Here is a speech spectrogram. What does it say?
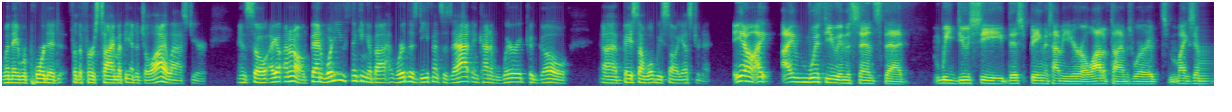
when they reported for the first time at the end of July last year. And so I, I don't know, Ben, what are you thinking about where this defense is at and kind of where it could go uh, based on what we saw yesterday? You know, I I'm with you in the sense that we do see this being the time of year a lot of times where it's Mike Zimmer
